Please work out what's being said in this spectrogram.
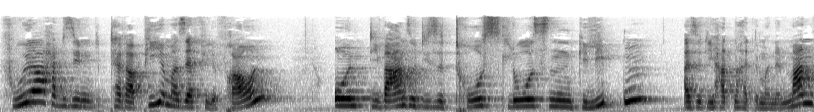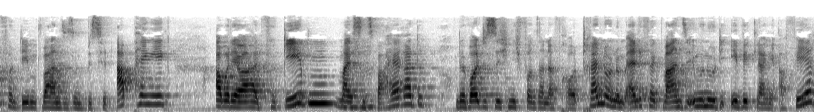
früher hatte sie in Therapie immer sehr viele Frauen und die waren so diese trostlosen Geliebten. Also die hatten halt immer einen Mann, von dem waren sie so ein bisschen abhängig, aber der war halt vergeben, meistens verheiratet und der wollte sich nicht von seiner Frau trennen und im Endeffekt waren sie immer nur die ewig lange Affäre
